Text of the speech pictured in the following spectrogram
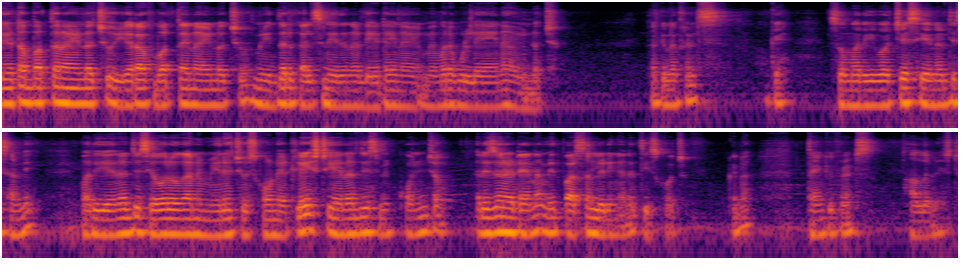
డేట్ ఆఫ్ బర్త్ అయినా ఉండొచ్చు ఇయర్ ఆఫ్ బర్త్ అయినా ఉండొచ్చు మీ ఇద్దరు కలిసిన ఏదైనా డేట్ అయినా మెమరబుల్ డే అయినా అయి ఉండొచ్చు ఓకేనా ఫ్రెండ్స్ ఓకే. సో మరి ఇవి వచ్చేసి ఎనర్జీస్ అండి. మరి ఎనర్జీస్ ఎవరో కానీ మీరే చూసుకోండి. అట్లీస్ట్ ఈ ఎనర్జీస్ మీకు కొంచెం రిజనేట్ అయినా మీరు పర్సనల్ లీడింగ్ అనేది తీసుకోవచ్చు. ఓకేనా? Thank you friends all the best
